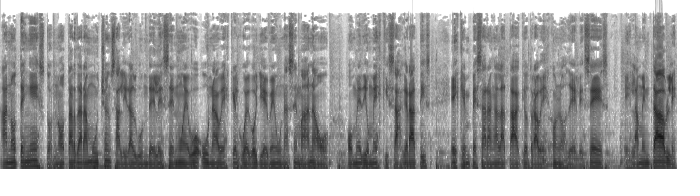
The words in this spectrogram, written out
anoten esto, no tardará mucho en salir algún DLC nuevo una vez que el juego lleve una semana o, medio mes quizás gratis. Es que empezarán al ataque otra vez con los DLCs. Es lamentable.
